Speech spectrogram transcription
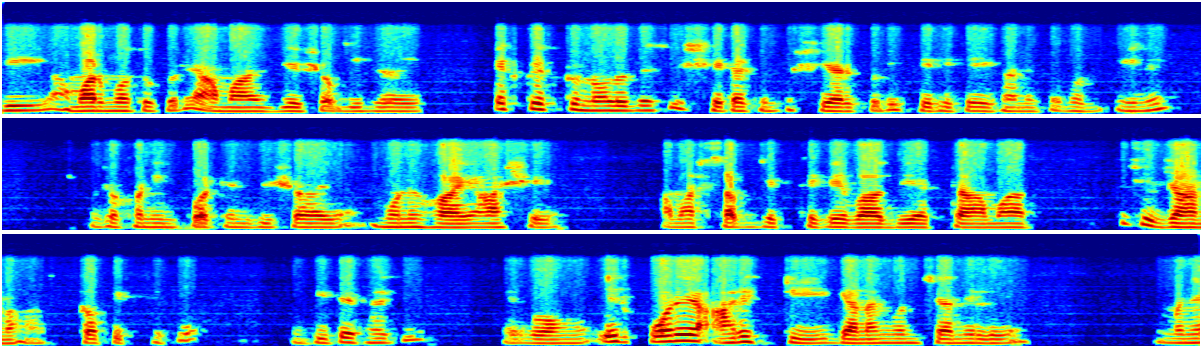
দিই আমার মতো করে। আমার যেসব বিষয়ে একটু একটু নলেজ আছে, সেটা কিন্তু শেয়ার করি। ফ্রিতে এখানে ই নেই। যখন ইম্পর্টেন্ট বিষয় মনে হয়, আসে আমার সাবজেক্ট থেকে বা দুই একটা আমার কিছু জানা টপিক থেকে, দিতে থাকি। এবং এরপরে আরেকটি জ্ঞানাঙ্গন চ্যানেলে মানে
